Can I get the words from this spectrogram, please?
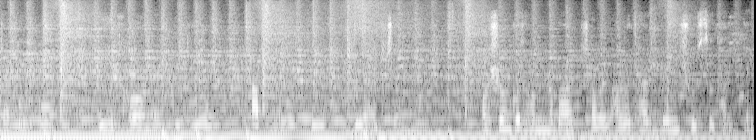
চেষ্টা করব এই ধরনের ভিডিও আপনাদেরকে দেওয়ার জন্য। অসংখ্য ধন্যবাদ। সবাই ভালো থাকবেন, সুস্থ থাকবেন।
